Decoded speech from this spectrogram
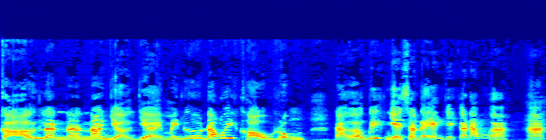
cỡ lên nó giờ về mấy đứa đói khổ run. Trời ơi biết vậy sao đẻ chi cả đóng à hả?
